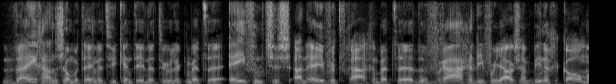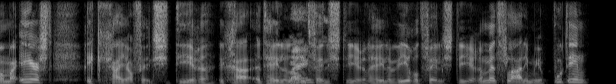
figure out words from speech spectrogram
Wij gaan zometeen het weekend in natuurlijk met eh, eventjes aan Evert vragen. Met eh, de vragen die voor jou zijn binnengekomen. Maar eerst, ik ga jou feliciteren. Ik ga het hele land Nee. feliciteren, de hele wereld feliciteren met Vladimir Poetin.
